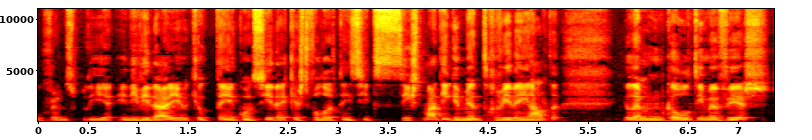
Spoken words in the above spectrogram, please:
o governo se podia endividar. E aquilo que tem acontecido é que este valor tem sido sistematicamente revido em alta. Eu lembro-me que a última vez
